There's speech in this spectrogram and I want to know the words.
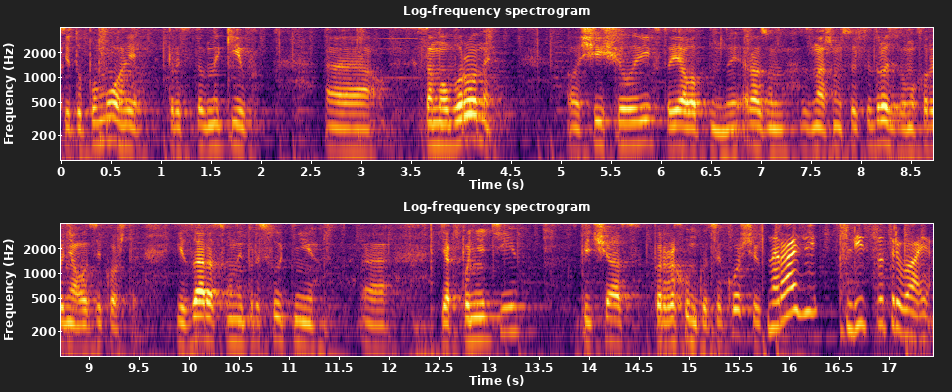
Ці допомоги представників е, самооборони. Шість чоловік стояло разом з нашим спецпідрозділом, охороняло ці кошти. І зараз вони присутні е, як поняті під час перерахунку цих коштів. Наразі слідство триває.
